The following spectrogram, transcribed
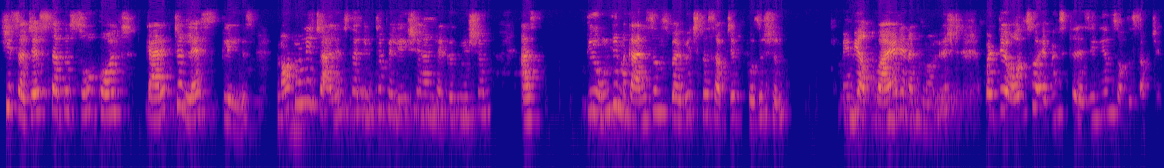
She suggests that the so-called characterless plays not only challenge the interpellation and recognition as the only mechanisms by which the subject position may be acquired and acknowledged, but they also evince the resilience of the subject.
